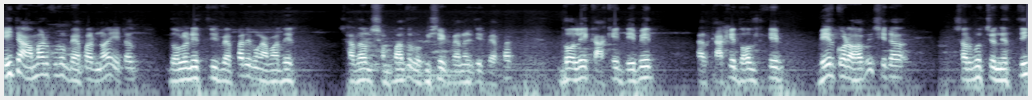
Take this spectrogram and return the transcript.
এইটা আমার কোনো ব্যাপার নয় এটা দলনেত্রীর ব্যাপার এবং আমাদের সাধারণ সম্পাদক অভিষেক ব্যানার্জির ব্যাপার। দলে কাকে দেবেন আর কাকে দল থেকে বের করা হবে সেটা সর্বোচ্চ নেত্রী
